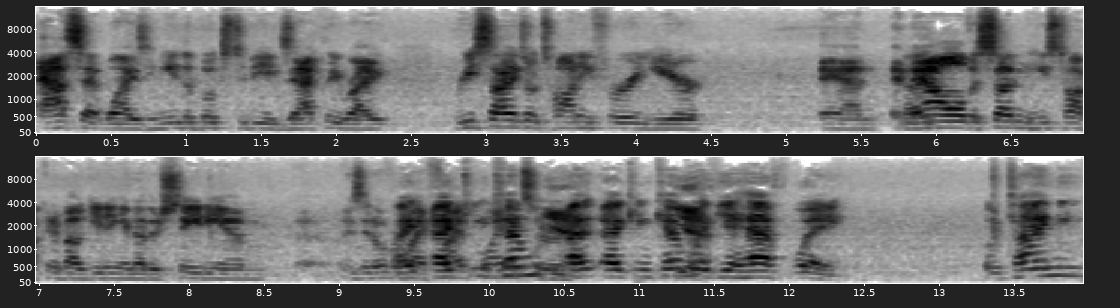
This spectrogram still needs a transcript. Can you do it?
asset-wise. He needed the books to be exactly right. Re-signs Ohtani for a year, and and Right. now all of a sudden he's talking about getting another stadium. Uh, is it over by I, I can points? come. Yeah. I, I can come Yeah. with you halfway. Ohtani,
